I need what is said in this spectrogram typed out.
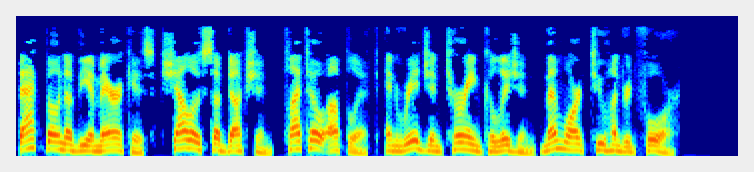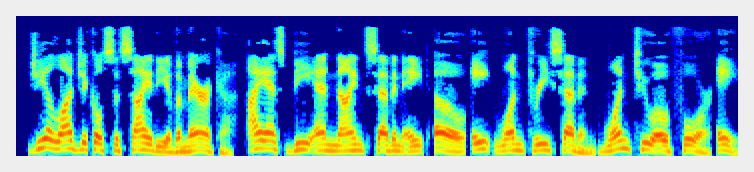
Backbone of the Americas, Shallow Subduction, Plateau Uplift, and Ridge and Terrane Collision, Memoir 204. Geological Society of America. ISBN 978-0-8137-1204-8.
